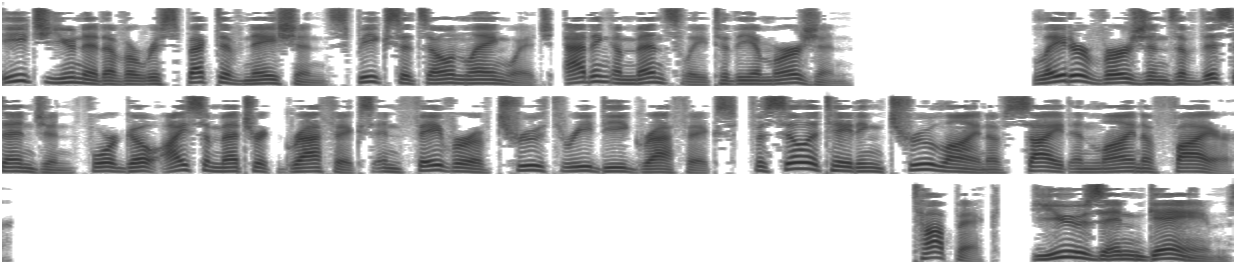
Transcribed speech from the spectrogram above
Each unit of a respective nation speaks its own language, adding immensely to the immersion. Later versions of this engine forego isometric graphics in favor of true 3D graphics, facilitating true line of sight and line of fire. Topic: Use in games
